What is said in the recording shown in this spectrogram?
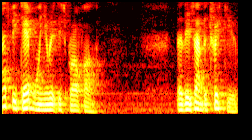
Have to be careful when you read this profile. They're designed to trick you.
